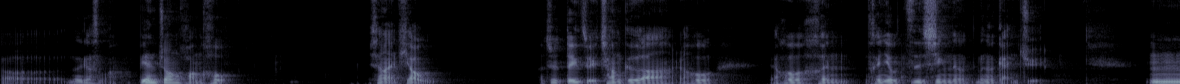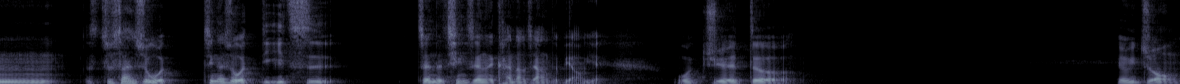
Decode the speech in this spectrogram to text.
呃，那叫什么变装皇后上来跳舞，就对嘴唱歌啊，然后然后很很有自信那那个感觉，嗯，这算是我这应该是我第一次真的亲身的看到这样的表演，我觉得有一种。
